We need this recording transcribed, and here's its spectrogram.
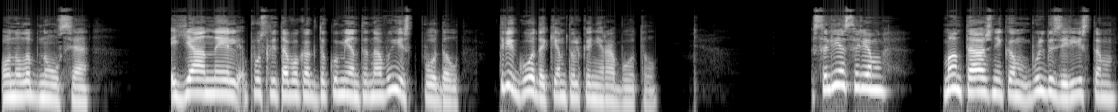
Он улыбнулся. «Я, Нель, после того, как документы на выезд подал, три года кем только не работал. Слесарем, монтажником, бульдозеристом,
